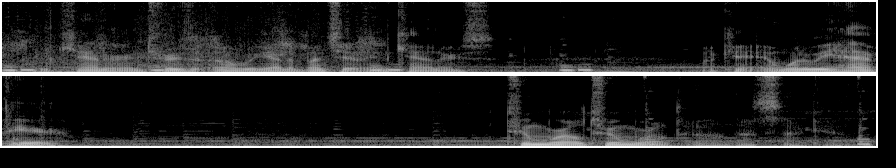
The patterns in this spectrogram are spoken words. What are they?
Encounter intrusion. Oh, we got a bunch of encounters. Okay, and what do we have here? Tomb world, tomb world. Oh, that's not good.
